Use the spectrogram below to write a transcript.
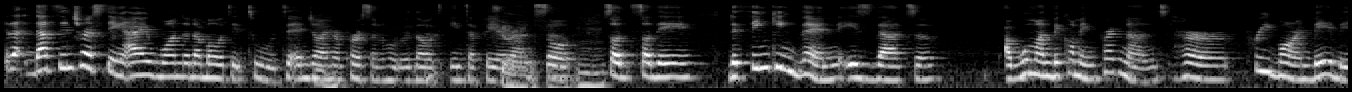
That, that's interesting. I wondered about it too. To enjoy Mm. her personhood without interference. So, Mhm. so, so the the thinking then is that uh, a woman becoming pregnant, her preborn baby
